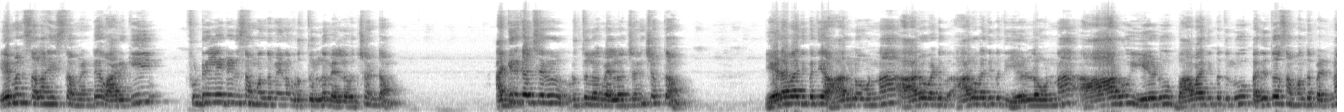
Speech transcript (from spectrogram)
ఏమని సలహా ఇస్తామంటే వారికి ఫుడ్ రిలేటెడ్ సంబంధమైన వృత్తుల్లో వెళ్ళవచ్చు అంటాం. అగ్రికల్చర్ వృత్తుల్లోకి వెళ్ళవచ్చు అని చెప్తాం. ఏడవ అధిపతి ఆరులో ఉన్నా ఆరో ఆరవ అధిపతి ఏడులో ఉన్నా ఆరు ఏడు భావాధిపతులు పదితో సంబంధపడిన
